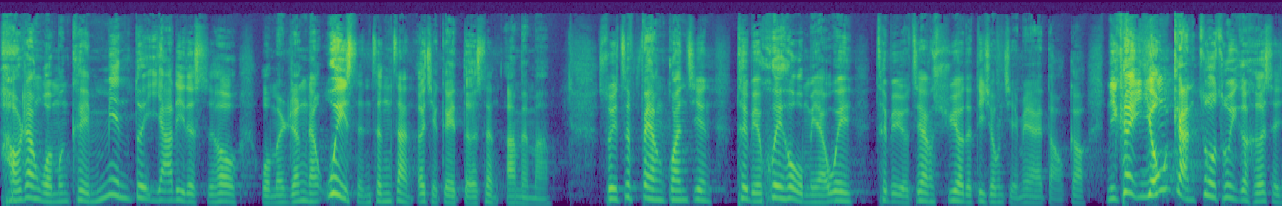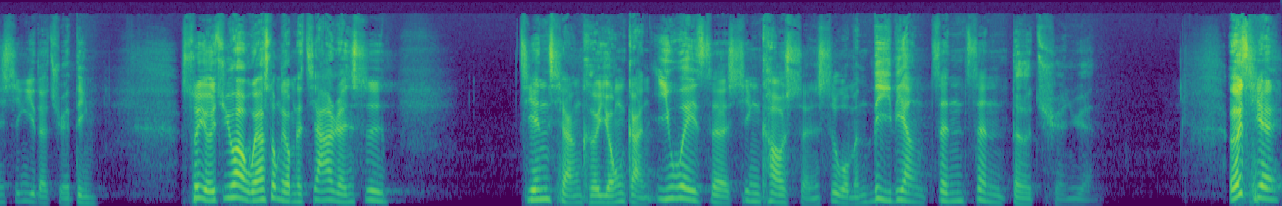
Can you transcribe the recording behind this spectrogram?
好让我们可以面对压力的时候，我们仍然为神征战，而且可以得胜。阿门吗？所以这非常关键。特别会后，我们要为特别有这样需要的弟兄姐妹来祷告。你可以勇敢做出一个合神心意的决定。所以有一句话，我要送给我们的家人是：坚强和勇敢意味着信靠神，是我们力量真正的泉源，而且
